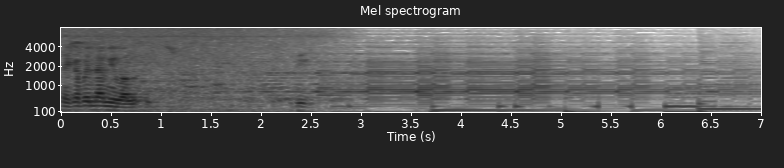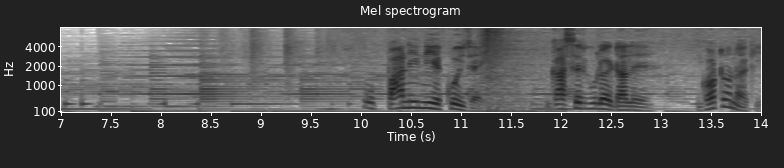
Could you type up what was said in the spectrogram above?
টাকা পাইলে আমিও ভালো থাকি। ও পানি নিয়ে কই যায়? গাছের গুলায় ডালে ঘটনা কি?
